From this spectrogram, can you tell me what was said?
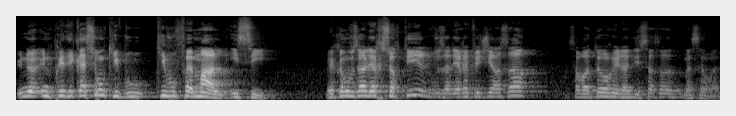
une, prédication qui vous, qui vous fait mal ici. Mais quand vous allez ressortir, vous allez réfléchir à ça, Salvatore, il a dit ça, ça. Mais c'est vrai.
